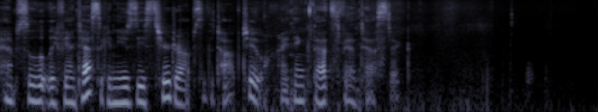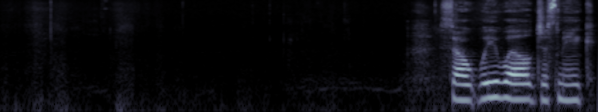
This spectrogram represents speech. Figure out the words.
absolutely fantastic and use these teardrops at the top too? I think that's fantastic. So we will just make,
